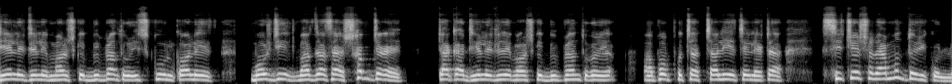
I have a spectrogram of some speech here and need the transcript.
ঢেলে ঢেলে মানুষকে বিভ্রান্ত করে, স্কুল, কলেজ, মসজিদ, মাদ্রাসা সব জায়গায় টাকা ঢেলে ঢেলে মানুষকে বিভ্রান্ত করে, অপপ্রচার চালিয়ে চালিয়ে একটা সিচুয়েশন এমন তৈরি করল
